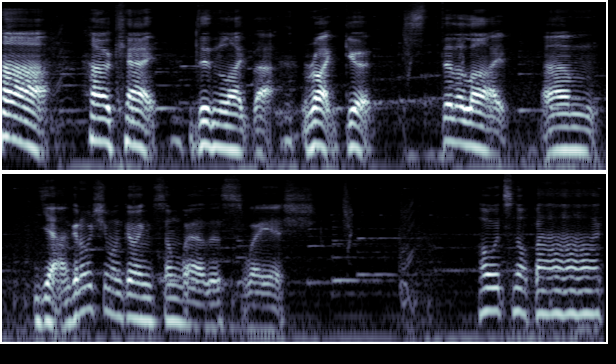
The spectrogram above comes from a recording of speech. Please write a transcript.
ha, ha. Okay, didn't like that. Right, good. Still alive. Um, yeah, I'm gonna you on going somewhere this way-ish. Oh, it's not back.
